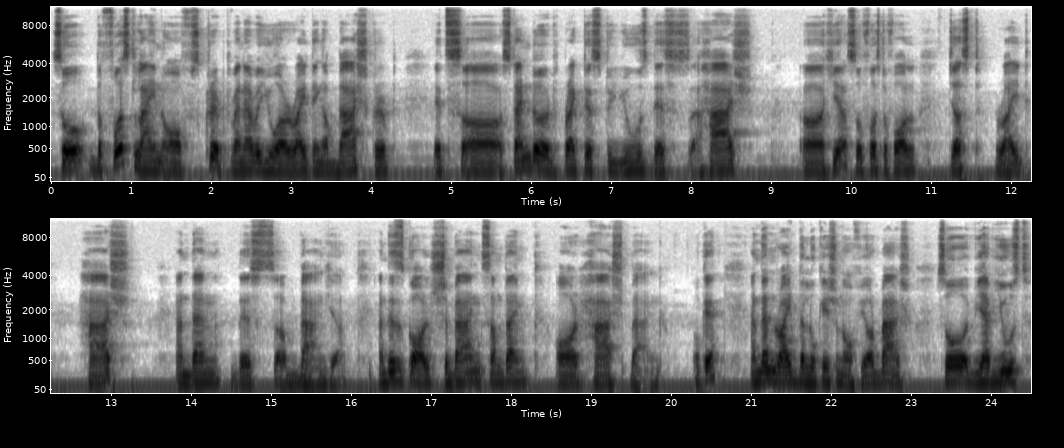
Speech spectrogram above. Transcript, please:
So the first line of script whenever you are writing a bash script it's a standard practice to use this hash uh, here. So first of all just write hash and then this uh, bang here. And this is called shebang sometime or hash bang okay? And then write the location of your bash. So we have used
